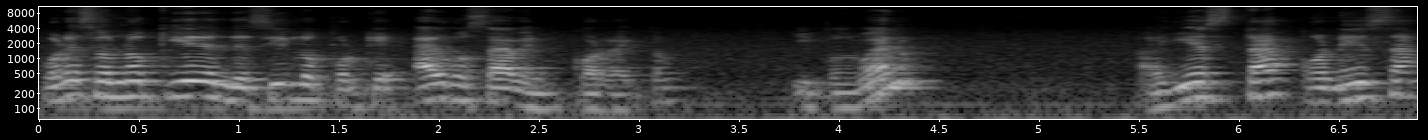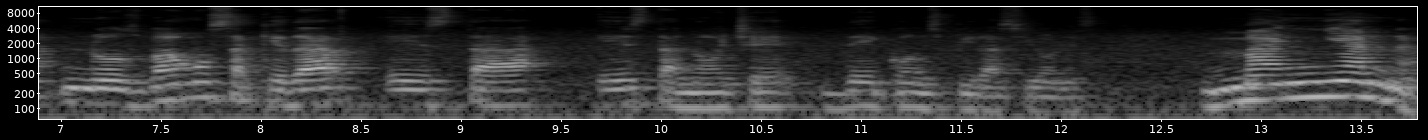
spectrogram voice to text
por eso no quieren decirlo porque algo saben, ¿correcto? Y pues bueno, ahí está, con esa nos vamos a quedar esta esta noche de conspiraciones. Mañana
